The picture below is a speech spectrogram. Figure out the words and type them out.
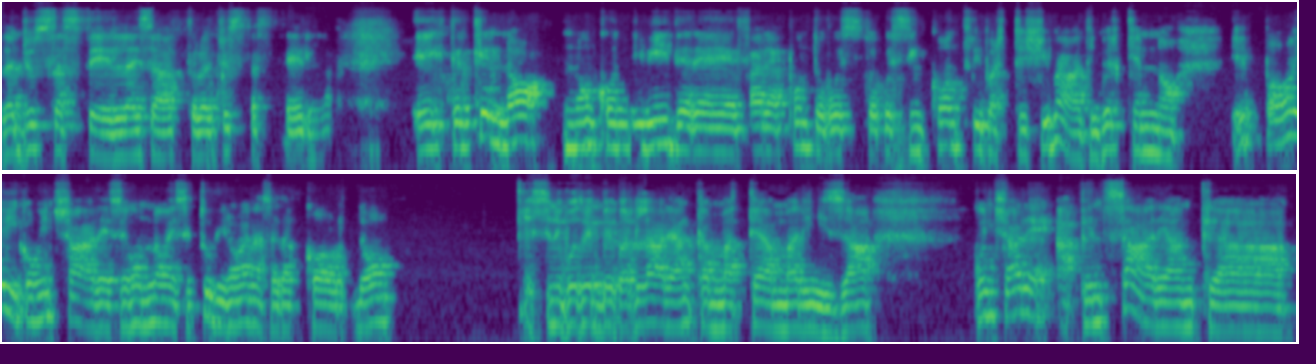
la giusta stella, esatto, la giusta stella. E perché no, non condividere, fare appunto questo, questi incontri partecipati, perché no? E poi cominciare, secondo me, se tu Pinovena sei d'accordo, e se ne potrebbe parlare anche a Matteo e a Marisa, cominciare a pensare anche a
